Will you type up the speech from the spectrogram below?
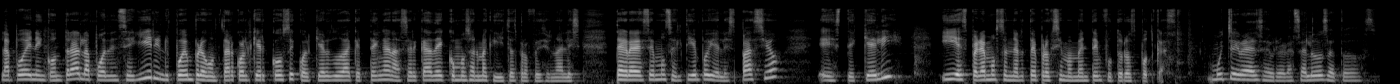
la pueden encontrar, la pueden seguir y nos pueden preguntar cualquier cosa y cualquier duda que tengan acerca de cómo ser maquillistas profesionales. Te agradecemos el tiempo y el espacio, este Kelly, y esperamos tenerte próximamente en futuros podcasts. Muchas gracias, Aurora. Saludos a todos.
